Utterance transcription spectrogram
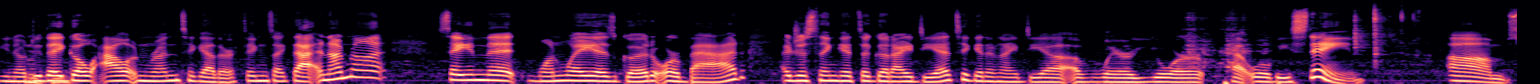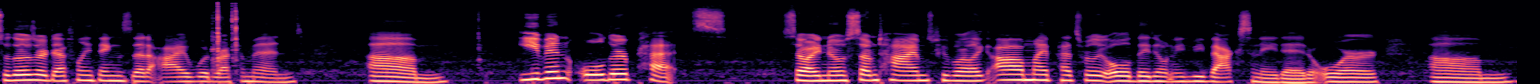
You know, do mm-hmm. they go out and run together? Things like that. And I'm not saying that one way is good or bad. I just think it's a good idea to get an idea of where your pet will be staying. Um, so those are definitely things that I would recommend. Um, even older pets. So I know sometimes people are like, "Oh, my pet's really old; they don't need to be vaccinated," or, um,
